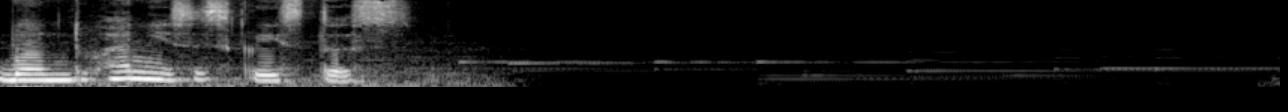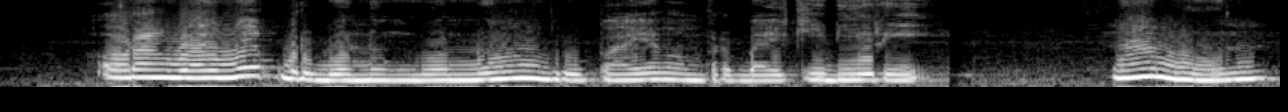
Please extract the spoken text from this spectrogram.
dan Tuhan Yesus Kristus. Banyak berbondong-bondong berupaya memperbaiki diri. Namun,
